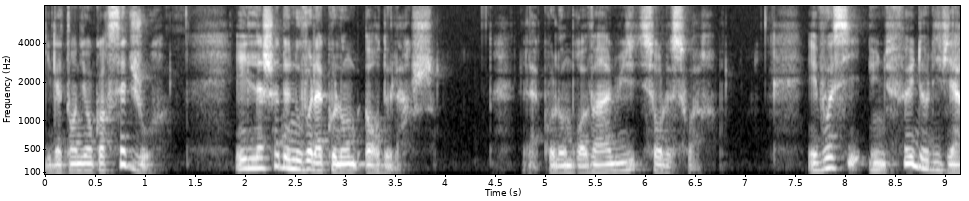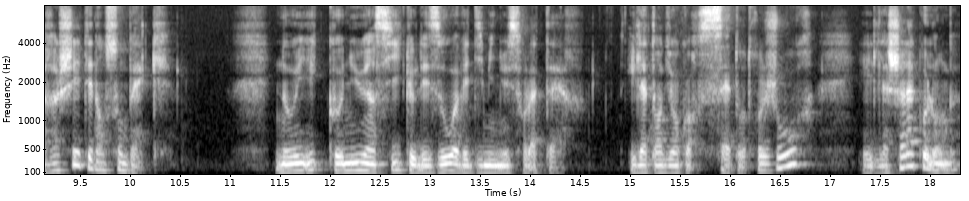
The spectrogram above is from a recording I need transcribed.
Il attendit encore sept jours, et il lâcha de nouveau la colombe hors de l'arche. La colombe revint à lui sur le soir. Et voici une feuille d'olivier arrachée était dans son bec. Noé connut ainsi que les eaux avaient diminué sur la terre. Il attendit encore sept autres jours, et il lâcha la colombe,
